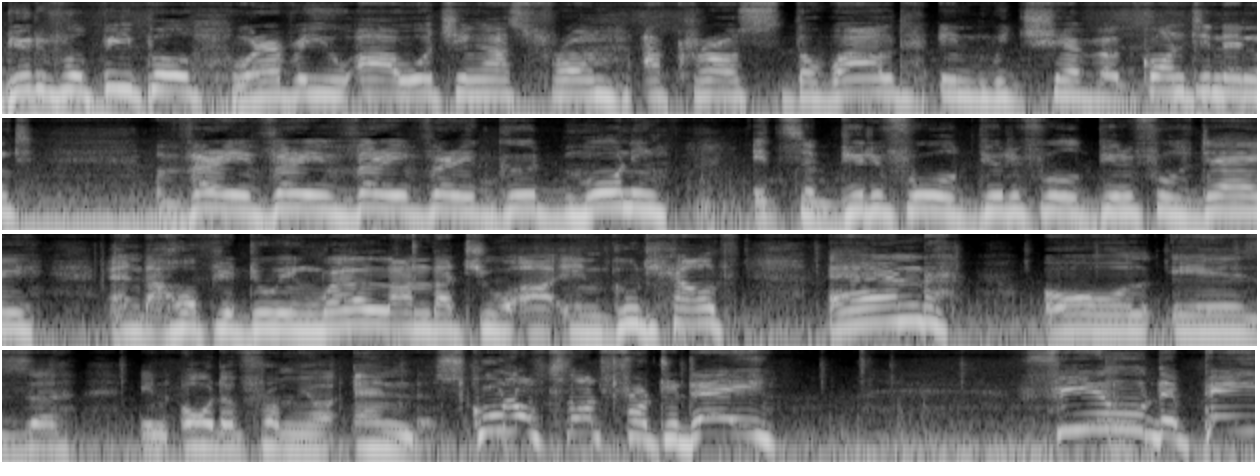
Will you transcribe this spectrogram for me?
Beautiful people, wherever you are watching us from across the world, in whichever continent, very, very, very, very good morning. It's a beautiful, beautiful, beautiful day, and I hope you're doing well and that you are in good health and all is uh, in order from your end. School of thought for today Feel the pain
